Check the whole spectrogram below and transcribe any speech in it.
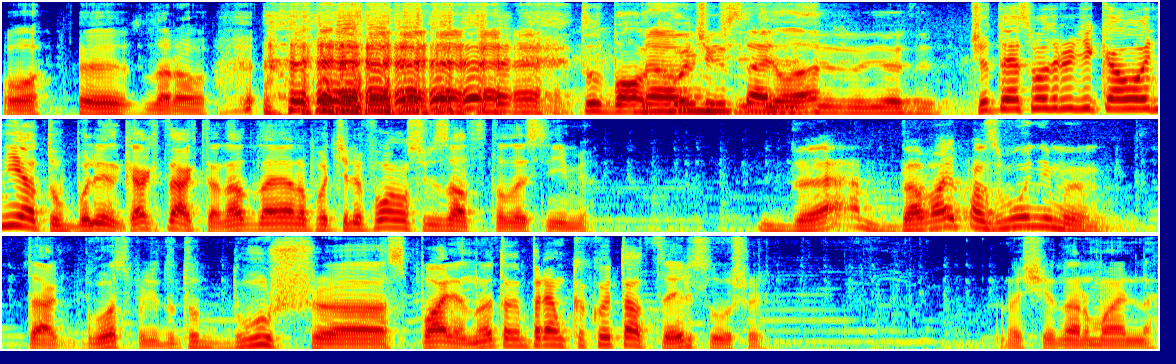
О, э, здорово. Тут балкончик, все дела. Что-то я смотрю, никого нету, блин, как так-то? Надо, наверное, по телефону связаться тогда с ними. Да, давай позвоним им. Так, господи, да тут душ, э, спальня, ну это прям какой-то отель, слушай. Вообще нормально.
